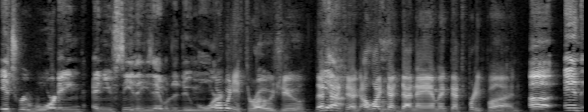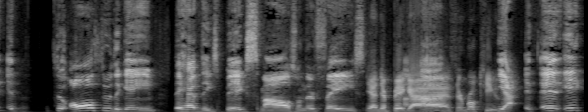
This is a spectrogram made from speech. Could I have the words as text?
it's rewarding, and you see that he's able to do more. Or when he throws you. That's Yeah. actually I like that dynamic. That's pretty fun. Uh, and it, through, all through the game, they have these big smiles on their face. Yeah, they're big eyes. They're real cute. Uh, Yeah, it, and it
